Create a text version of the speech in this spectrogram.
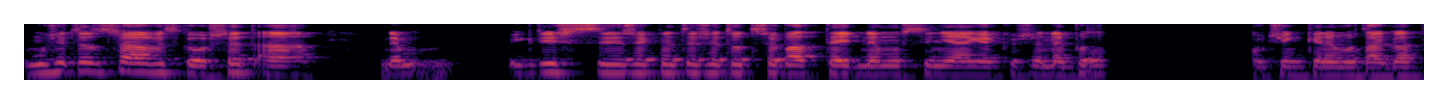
můžete to třeba vyzkoušet a ne, i když si řeknete, že to třeba teď nemusí nějak jakože nepotřebujete účinky nebo takhle,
